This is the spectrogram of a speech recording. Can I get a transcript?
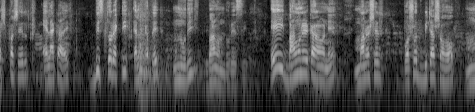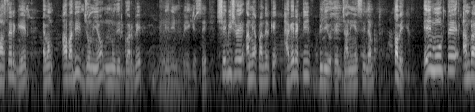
আশপাশের এলাকায় বিস্তর একটি এলাকাতে নদী বাঙন ধরেছে। এই বাঙনের কারণে মানুষের বসত বিটা সহ মাছের গের এবং আবাদি জমিও নদীর গর্ভে বিলীন হয়ে গেছে। সে বিষয়ে আমি আপনাদেরকে আগের একটি ভিডিওতে জানিয়েছিলাম। তবে এই মুহূর্তে আমরা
